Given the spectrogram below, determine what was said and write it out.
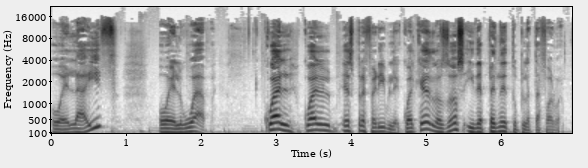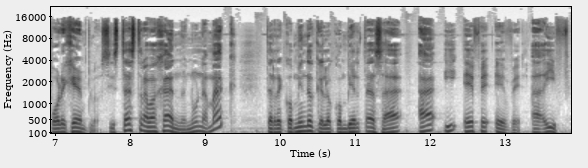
o el AIF o el WAV. ¿Cuál, ¿Cuál es preferible? Cualquiera de los dos y depende de tu plataforma. Por ejemplo, si estás trabajando en una Mac, te recomiendo que lo conviertas a AIFF, AIF.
